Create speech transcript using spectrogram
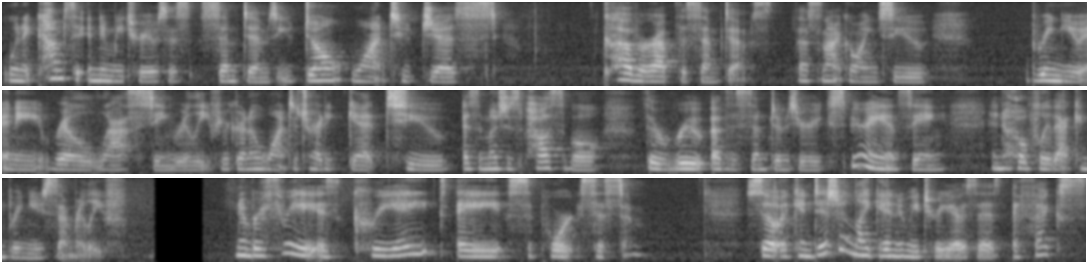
when it comes to endometriosis symptoms, you don't want to just cover up the symptoms. That's not going to bring you any real lasting relief. You're going to want to try to get to, as much as possible, the root of the symptoms you're experiencing, and hopefully that can bring you some relief. Number three is create a support system. So, a condition like endometriosis affects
